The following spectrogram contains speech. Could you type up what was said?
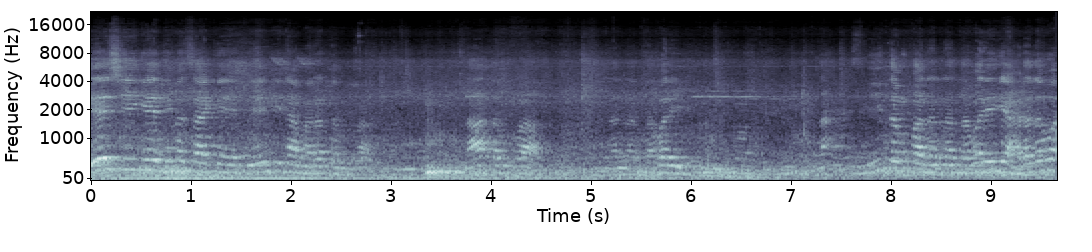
ಬೇಸಿಗೆ ದಿವಸಕ್ಕೆ ಮರ ತಂಪ. ನಾ ತಂಪ ನನ್ನ ತವರಿಗೆ. ನ- ತಂಪ ನನ್ನ ತವರಿಗೆ ಹಡದವ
